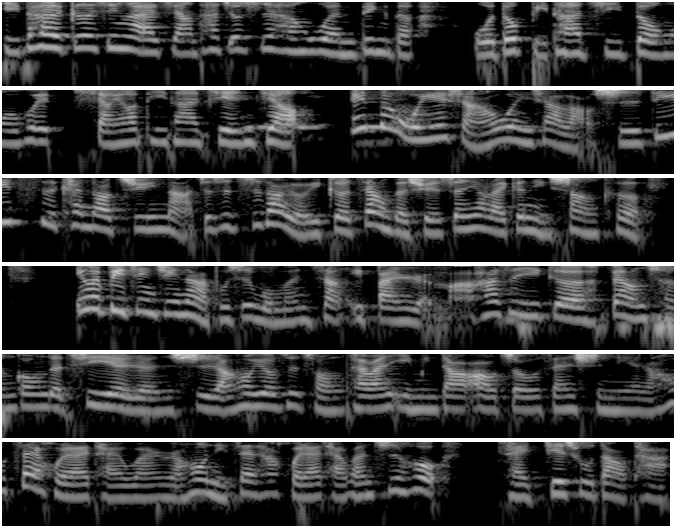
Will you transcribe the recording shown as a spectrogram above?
以他的个性来讲，他就是很稳定的。我都比他激动，我会想要替他尖叫。哎，那我也想要问一下老师，第一次看到 Gina，就是知道有一个这样的学生要来跟你上课。因为毕竟 Gina 不是我们这样一般人嘛，他是一个非常成功的企业人士，然后又是从台湾移民到澳洲三十年，然后再回来台湾，然后你在他回来台湾之后才接触到他，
